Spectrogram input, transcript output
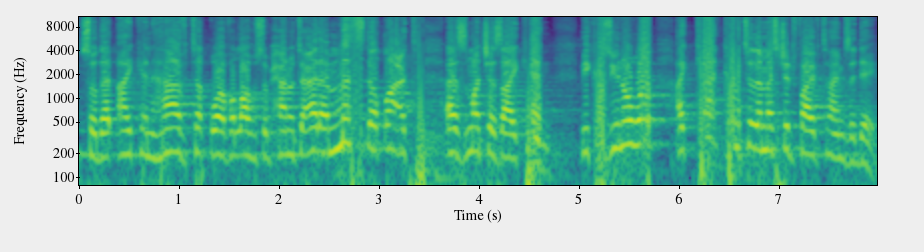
so that I can have taqwa of Allah subhanahu wa ta'ala as much as I can. Because you know what? I can't come to the masjid five times a day.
